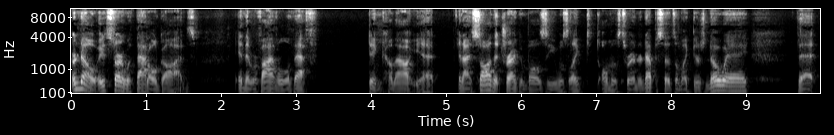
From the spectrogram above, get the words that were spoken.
or no, it started with Battle Gods, and the revival of F didn't come out yet. And I saw that Dragon Ball Z was like almost 300 episodes. I'm like, there's no way that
